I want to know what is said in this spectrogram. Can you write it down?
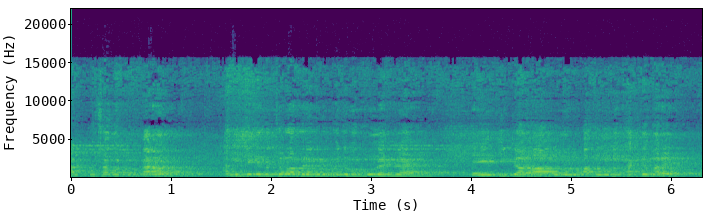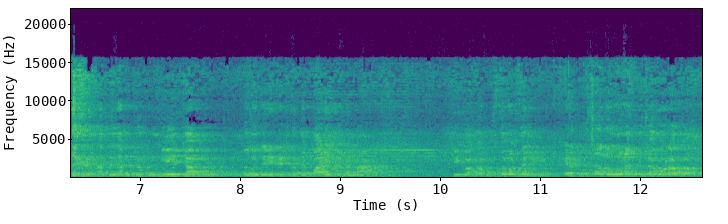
আর উঁচা করতে কারণ আমি যেখানে চলাফেরা করব হয়তো কোনো একটা এই ইটা বা কোনো পাথর মতো থাকতে পারে, এটার সাথে আমি যখন নিয়ে যাব, তখন যেন এটার সাথে বাড়ি যাবে না ঠিক কথা বুঝতে পারছেন? এটা উঁচা, তো অনেক উঁচা করা যাবে।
